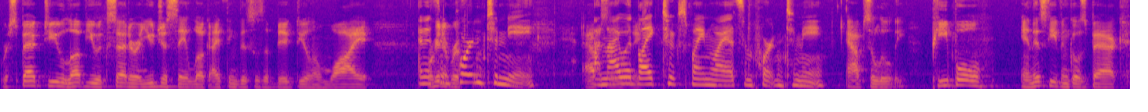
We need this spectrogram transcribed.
respect you, love you, etc. You just say, "Look, I think this is a big deal, and why." And it's important reflect. to me. Absolutely. And I would like to explain why it's important to me. Absolutely. People, and this even goes back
